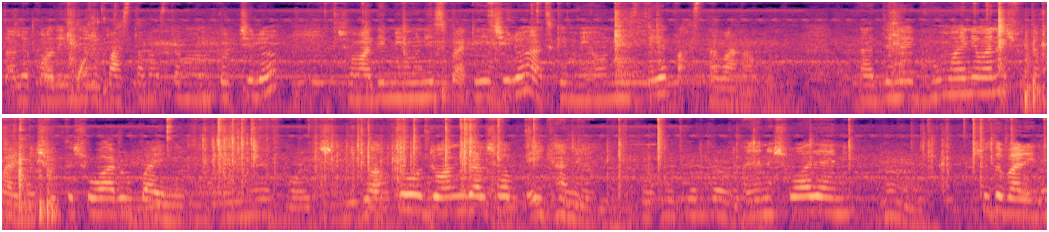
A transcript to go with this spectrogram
তাহলে কদিন ধরে পাস্তা পাস্তা মন করছিল। সমাধি মেয়নিস পাঠিয়েছিল, আজকে মেয়নিস দিয়ে পাস্তা বানাবো। তার জন্য ঘুম হয়নি মানে শুতে পারিনি, শুতে শোয়ার উপায় নেই। যত জঞ্জাল সব এইখানে। জন্য শোয়া যায়নি, শুতে পারিনি।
